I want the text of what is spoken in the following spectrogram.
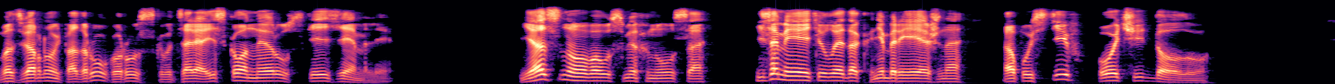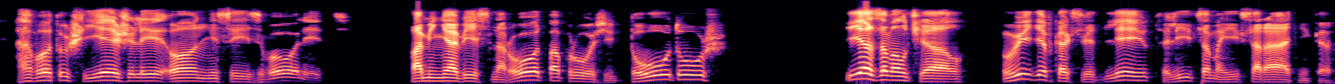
возвернуть под руку русского царя исконные русские земли. Я снова усмехнулся и заметил эдак небрежно, опустив очи долу. А вот уж ежели он не соизволит, а меня весь народ попросит, тут уж... Я замолчал, увидев, как светлеют лица моих соратников.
